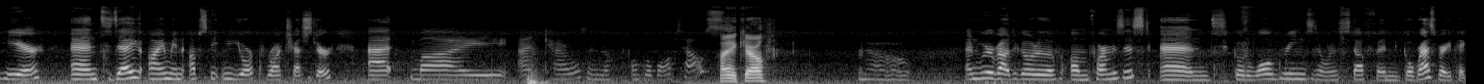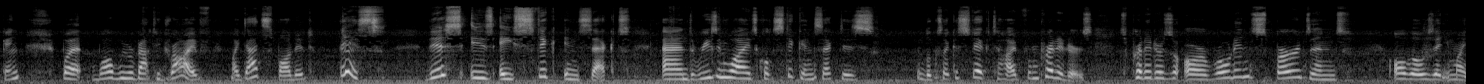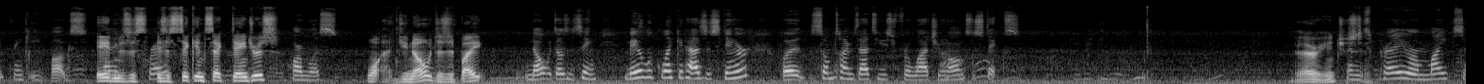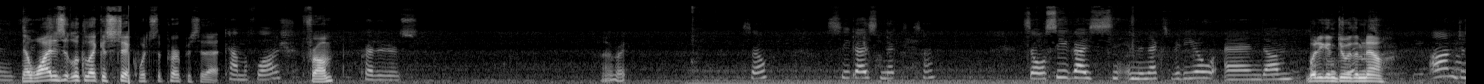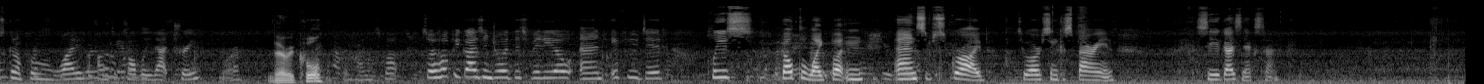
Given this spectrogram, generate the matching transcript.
here and today I'm in upstate New York, Rochester at my Aunt Carol's and Uncle Bob's house. Hi, Aunt Carol. No. And we're about to go to the um, pharmacist and go to Walgreens and all this stuff and go raspberry picking. But while we were about to drive, my dad spotted this. This is a stick insect. And the reason why it's called stick insect is it looks like a stick to hide from predators. So predators are rodents, birds, and all those that you might think eat bugs. Aidan, is, this, is a sick insect dangerous? Harmless. What, do you know? Does it bite? No, it doesn't sting. It may look like it has a stinger, but sometimes that's used for latching onto sticks. Very interesting. And it's prey or mites and Now, why does it look like a stick? What's the purpose of that? camouflage From? predators. All right. So, see you guys next time. So I'll see you guys in the next video, and um. What are you going to do with them now? I'm just gonna put them away onto probably that tree Very cool. behind the spot. So I hope you guys enjoyed this video, and if you did, please belt the like button and subscribe to Arsen Kasparian. See you guys next time.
